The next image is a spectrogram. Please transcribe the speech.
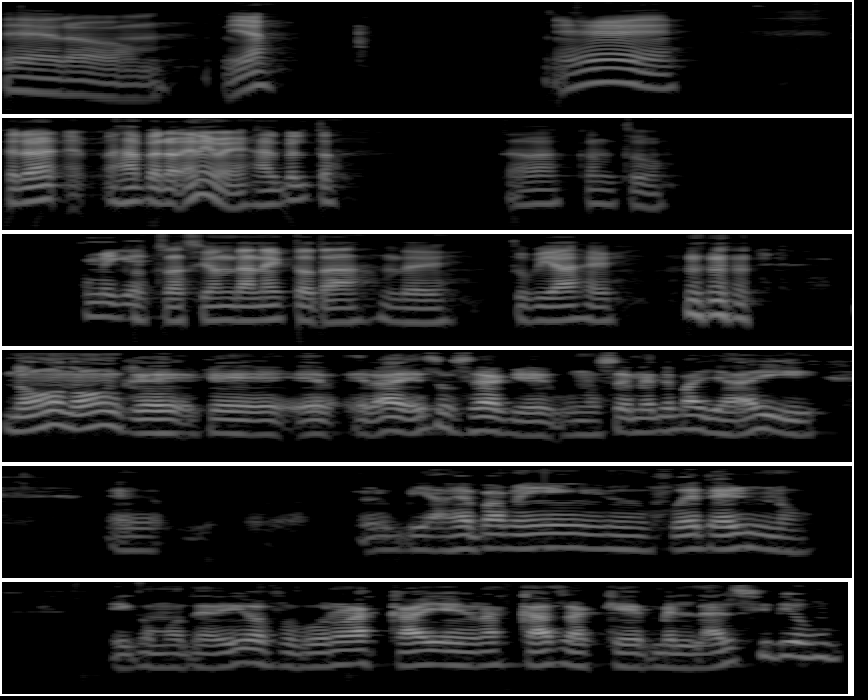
Pero, ya. Eh. Pero, ajá, pero, anyway, Alberto, estabas con tu frustración de anécdota de tu viaje. No, no, que, que er- era eso, o sea, que uno se mete para allá y eh, el viaje para mí fue eterno. Y como te digo, fue por unas calles y unas casas que en verdad el sitio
